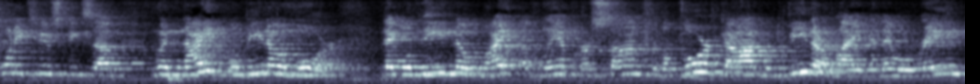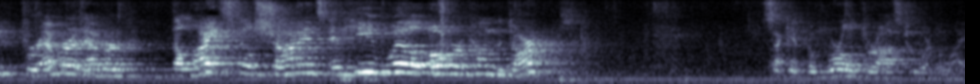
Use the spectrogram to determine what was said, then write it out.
22 speaks of when night will be no more. They will need no light of lamp or sun, for the Lord God will be their light, and they will reign forever and ever. The light still shines, and he will overcome the darkness. Second, the world draws toward the light.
